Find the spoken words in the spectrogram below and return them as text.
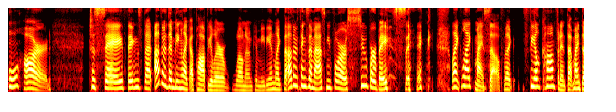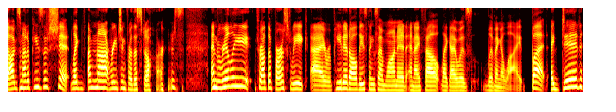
hard to say things that, other than being like a popular, well known comedian, like the other things I'm asking for are super basic. like, like myself, like feel confident that my dog's not a piece of shit. Like, I'm not reaching for the stars. And really, throughout the first week, I repeated all these things I wanted and I felt like I was living a lie. But I did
